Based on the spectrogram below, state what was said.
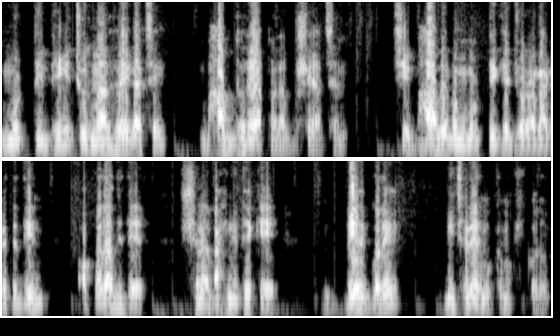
মূর্তি ভেঙে চুরমার হয়ে গেছে, ভাব ধরে আপনারা বসে আছেন। সেই ভাব এবং মূর্তিকে জোড়া লাগাতে দিন, অপরাধীদের সেনাবাহিনী থেকে বের করে বিচারের মুখোমুখি করুন।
